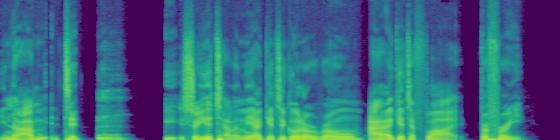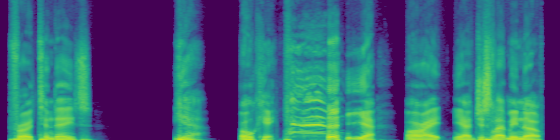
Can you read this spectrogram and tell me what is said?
you know, I'm to. So you're telling me I get to go to Rome? I, I get to fly for free for ten days? Yeah. Okay. yeah. All right. Yeah. Just let me know.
